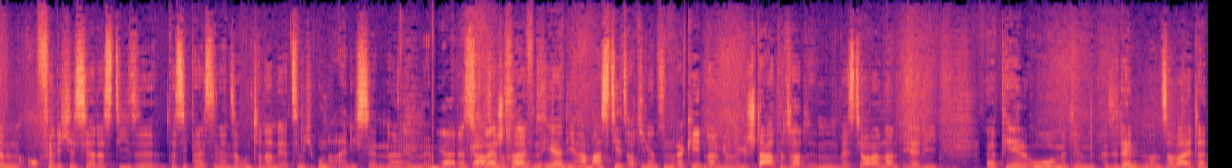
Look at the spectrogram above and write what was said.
ähm, auffällig ist ja, dass diese, dass die Palästinenser untereinander ja ziemlich uneinig sind. Ne? Im, im, Ja, im das super Gazastreifen eher die Hamas, die jetzt auch die ganzen Raketenangriffe gestartet hat. Im Westjordanland eher die PLO mit dem Präsidenten und so weiter.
